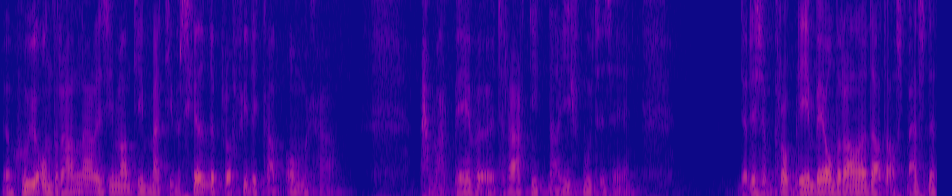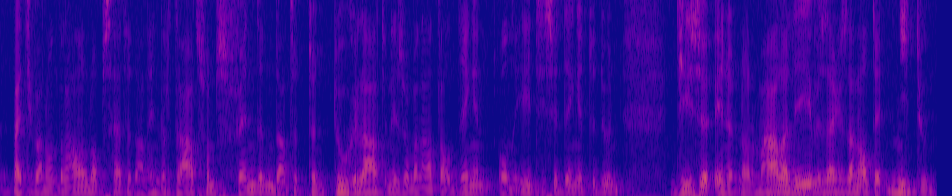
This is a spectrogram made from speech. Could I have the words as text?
een goede onderhandelaar is iemand die met die verschillende profielen kan omgaan. En waarbij we uiteraard niet naïef moeten zijn. Er is een probleem bij onderhandelen dat als mensen het petje van onderhandelen opzetten, dan inderdaad soms vinden dat het ten toegelaten is om een aantal dingen, onethische dingen te doen, die ze in het normale leven, zeggen ze dan altijd, niet doen.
